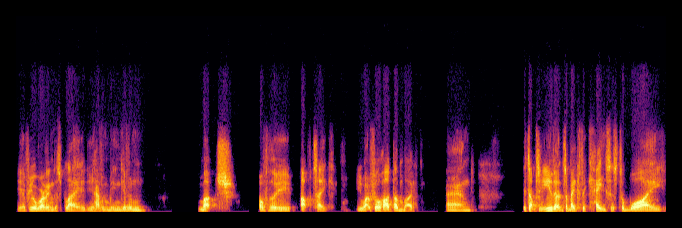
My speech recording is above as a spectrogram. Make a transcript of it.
if you're running display and you haven't been given much of the uptake, you might feel hard done by. And it's up to you then to make the case as to why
